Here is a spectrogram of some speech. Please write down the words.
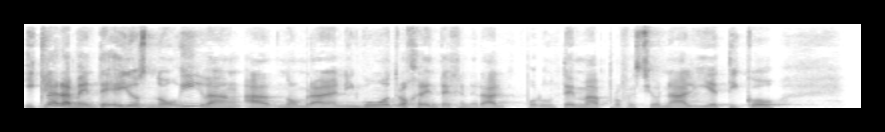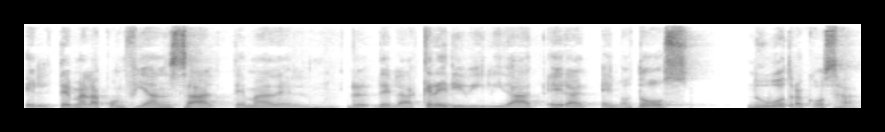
y claramente ellos no iban a nombrar a ningún otro gerente general por un tema profesional y ético, el tema de la confianza, el tema de, la credibilidad, eran en los dos, no hubo otra cosa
